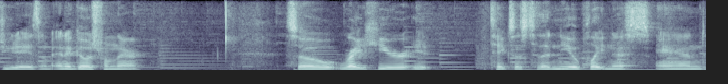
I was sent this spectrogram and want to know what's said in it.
Judaism, and it goes from there. So, right here, it takes us to the Neoplatonists and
